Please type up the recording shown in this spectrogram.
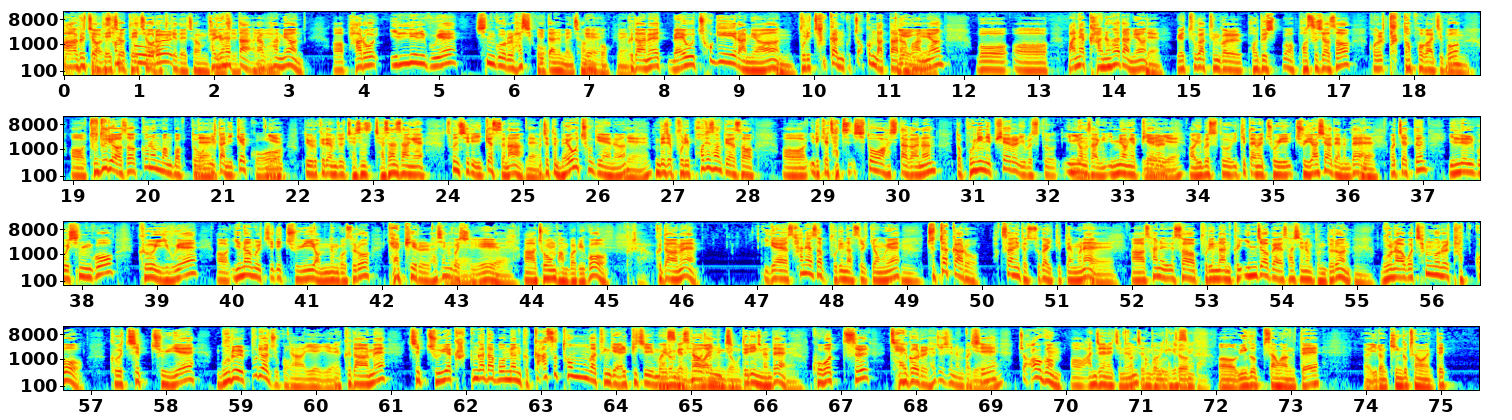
아 그렇죠. 대- 대처 대처 어떻게 대처하면 발견했다라고. 예. 하면 어, 바로 119에 신고를 하시고 일단은 맨 처음이고. 네. 그 다음에 매우 초기라면 음. 불이 잠깐 조금 났다라고 예, 예. 하면 뭐, 어, 만약 가능하다면 네. 외투 같은 걸 벗으시, 어, 벗으셔서 거기를 탁 덮어가지고 음. 어, 두드려서 끄는 방법도 네. 일단 있겠고 예. 또 이렇게 되면 좀 재산, 재산상의 손실이 있겠으나 네. 어쨌든 매우 초기에는 예. 근데 이제 불이 퍼진 상태에서 어, 이렇게 자칫 시도하시다가는 또 본인이 피해를 입을 수도 인명상의 인명의 피해를 예, 예. 어, 입을 수도 있기 때문에 주의, 주의하셔야 되는데 네. 어쨌든 119 신고 그 이후에 어, 인화물질이 주의 없는 곳으로 대피를 하시는 네, 것이 네. 아, 좋은 방법이고. 그 다음에 이게 산에서 불이 났을 경우에 음. 주택가로 확산이 될 수가 있기 때문에 네. 아, 산에서 불이 난 그 인접에 사시는 분들은 음. 문하고 창문을 닫고 그 집 주위에 물을 뿌려주고 아, 예, 예. 그 다음에 집 주위에 가끔 가다 보면 그 가스통 같은 게 LPG 뭐 이런 게 맞습니다. 세워져 있는 집들이 있죠. 있는데 네. 그것을 제거를 해주시는 것이 예. 조금 어, 안전해지는 방법이 저, 되겠습니다. 어, 위급 상황 때 어, 이런 긴급 상황 때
